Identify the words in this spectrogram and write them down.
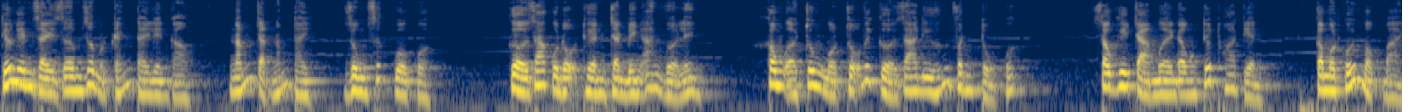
Thiếu niên dày dơm giơ một cánh tay lên cao, Nắm chặt nắm tay, Dùng sức cua cua. Cửa ra của độ thuyền Trần Bình An vừa lên. Không ở chung một chỗ với cửa ra đi hướng Vân Tùng Quốc. Sau khi trả 10 đồng tuyết hoa tiền, Cầm một khối mộc bài,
